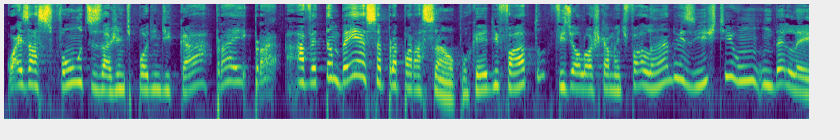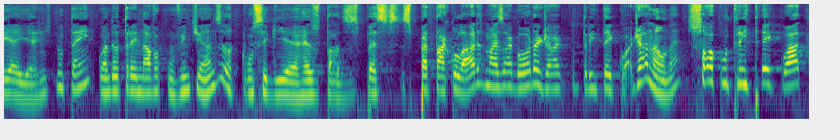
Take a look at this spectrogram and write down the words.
quais as fontes a gente pode indicar para haver também essa preparação? Porque, de fato, fisiologicamente falando, existe um, um delay aí. A gente não tem. Quando eu treinava com 20 anos, eu conseguia resultados espe espetaculares, mas agora já com 34. Já não, né? Só com 34,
